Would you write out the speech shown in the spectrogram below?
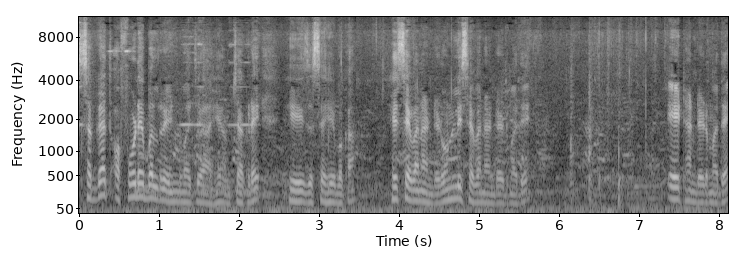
सगळ्यात अफोर्डेबल रेंजमध्ये आहे आमच्याकडे. ही जसं हे बघा हे सेवन हंड्रेड ओन्ली सेवन हंड्रेडमध्ये एट हंड्रेडमध्ये.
